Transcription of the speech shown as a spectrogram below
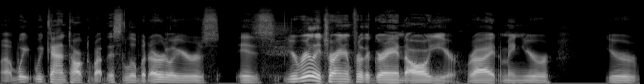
uh, we we kind of talked about this a little bit earlier. Is is you're really training for the grand all year, right? I mean, you're you're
